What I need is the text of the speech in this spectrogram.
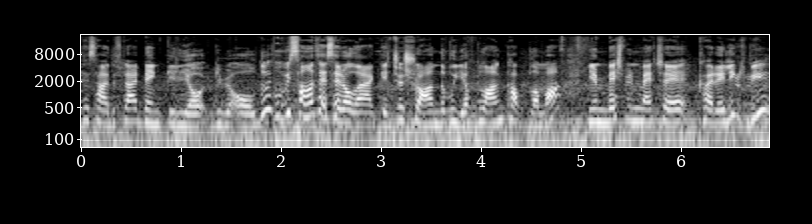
tesadüfler denk geliyor gibi oldu. Bu bir sanat eseri olarak geçiyor şu anda bu yapılan kaplama. 25 bin metrekarelik bir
